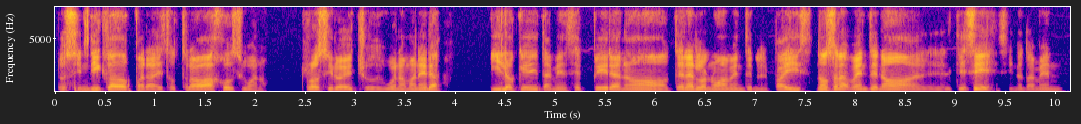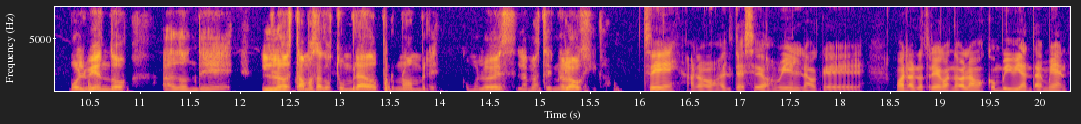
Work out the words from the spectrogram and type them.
los indicados para estos trabajos, y bueno, Rossi lo ha hecho de buena manera. Y lo que también se espera, ¿no? Tenerlo nuevamente en el país. No solamente no en el TC, sino también volviendo a donde lo estamos acostumbrados por nombre, como lo es la más tecnológica. Sí, hablamos del TC 2000, ¿no? Que, bueno, el otro día cuando hablamos con Vivian también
